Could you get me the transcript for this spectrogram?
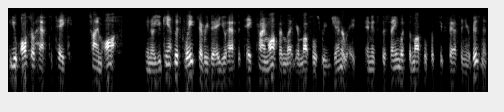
you also have to take time off. You know, you can't lift weights every day. You have to take time off and let your muscles regenerate. And it's the same with the muscles of success in your business.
